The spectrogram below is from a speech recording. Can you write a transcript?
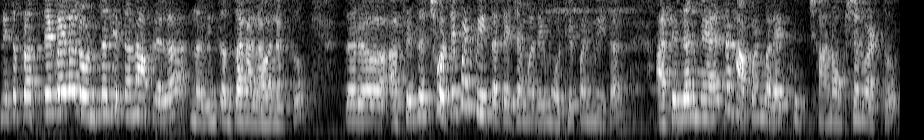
नाही तर प्रत्येक वेळेला लोणचं घेताना आपल्याला नवीन चमचा घालावा लागतो. तर असे जर छोटे पण मिळतात त्याच्यामध्ये मोठे पण मिळतात. असे जर मिळाले तर हा पण मला एक खूप छान ऑप्शन वाटतो.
